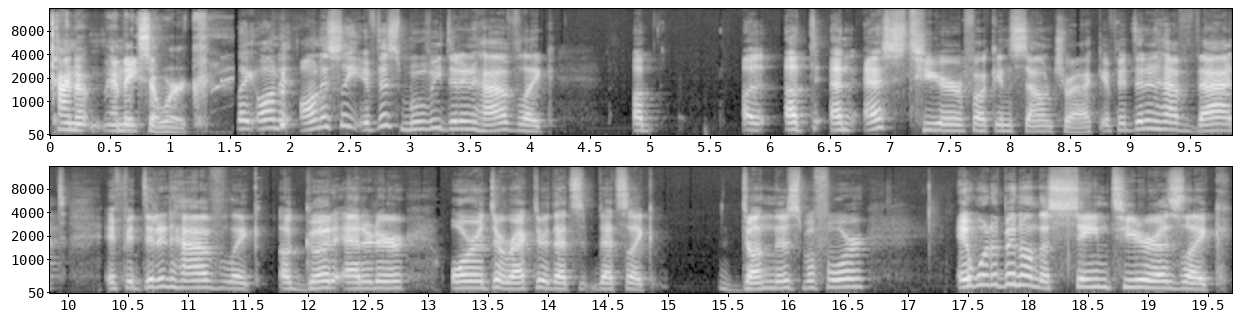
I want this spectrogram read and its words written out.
Kind of it makes it work. Like on honestly, if this movie didn't have like a a, a an S tier fucking soundtrack, if it didn't have that, if it didn't have like a good editor or a director that's that's like done this before, it would have been on the same tier as like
